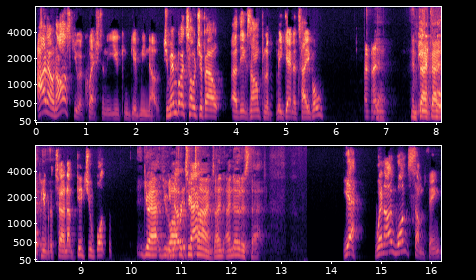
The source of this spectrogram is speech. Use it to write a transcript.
I don't ask you a question that you can give me no. Do you remember I told you about uh, the example of me getting a table? And then yeah in fact, I people to turn up. Did you want? The, you you, you offered two that? times. I, I noticed that. Yeah, when I want something,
